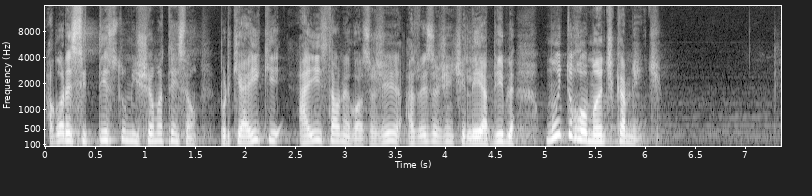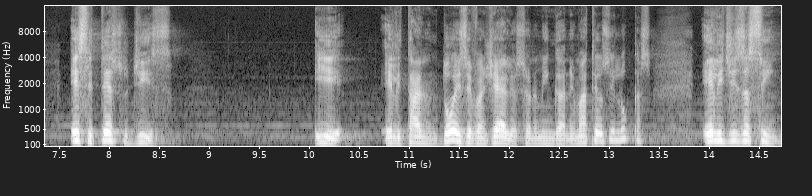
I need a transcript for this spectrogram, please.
Agora, esse texto me chama a atenção, porque aí, que, aí está o negócio. Às vezes a gente lê a Bíblia muito romanticamente. Esse texto diz, e ele está em dois evangelhos, se eu não me engano, em Mateus e Lucas. Ele diz assim:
